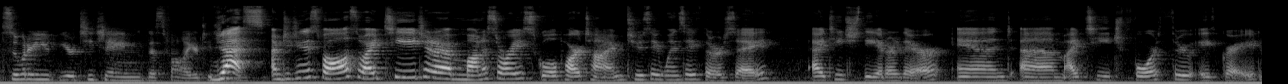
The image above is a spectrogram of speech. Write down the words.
So what are you? You're teaching this fall. You're teaching. Yes, I'm teaching this fall. So I teach at a Montessori school part time, Tuesday, Wednesday, Thursday. I teach theater there, and um, I teach fourth through eighth grade,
